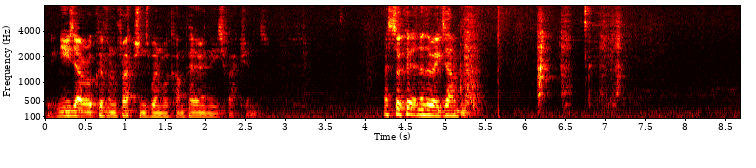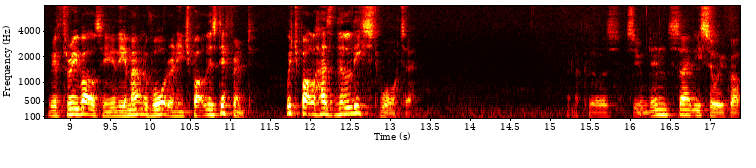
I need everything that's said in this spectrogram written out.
So we can use our equivalent fractions when we're comparing these fractions. Let's look at another example. We have three bottles here. The amount of water in each bottle is different. Which bottle has the least water? Look at those zoomed in slightly. So we've got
